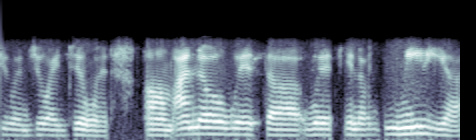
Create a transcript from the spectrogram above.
you enjoy doing? Um, I know with uh, with you know media,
